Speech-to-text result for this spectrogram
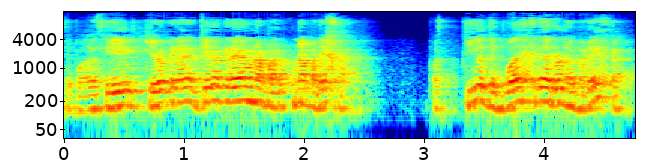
Te puedo decir, quiero crear, quiero crear una, pareja. Pues tío, te puedes crear una pareja.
